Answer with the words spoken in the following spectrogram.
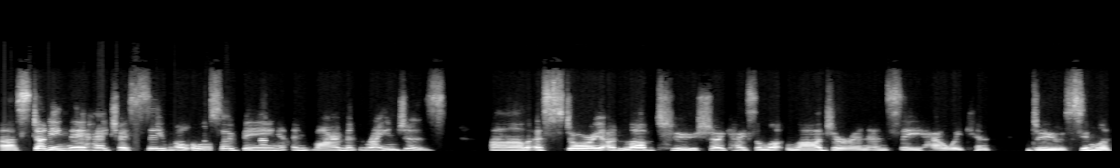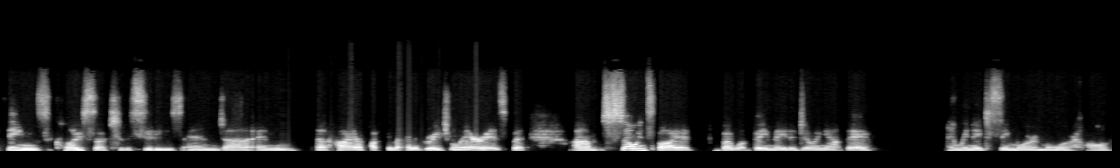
are studying their HSC while also being environment rangers. Um, a story I'd love to showcase a lot larger and, and see how we can do similar things closer to the cities and uh, and the higher populated regional areas. But um, so inspired by what BMeet are doing out there. And we need to see more and more of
